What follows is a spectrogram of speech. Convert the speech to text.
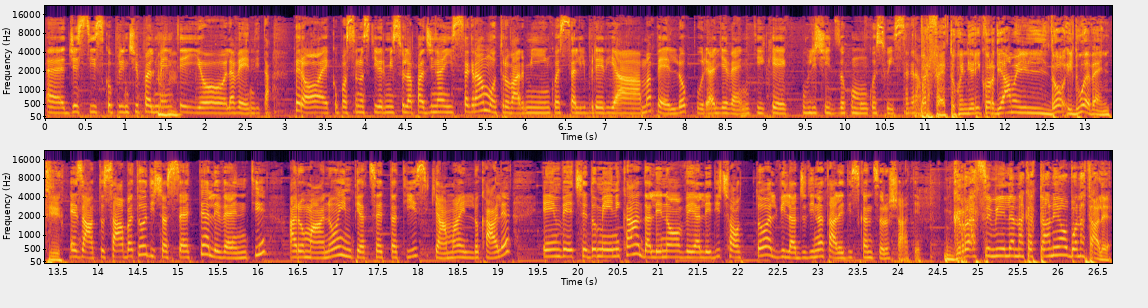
eh, gestisco principalmente mm-hmm. io la vendita. Però ecco, possono scrivermi sulla pagina Instagram o trovarmi in questa libreria Mapello oppure agli eventi che pubblicizzo comunque su Instagram. Perfetto, quindi ricordiamo do, i due eventi. Esatto, sabato 17 alle 20 a Romano in piazzetta T si chiama il locale e invece domenica dalle 9 alle 18 al villaggio di Natale di Scanzoro Sciati. Grazie mille Anna Cattaneo, buon Natale.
